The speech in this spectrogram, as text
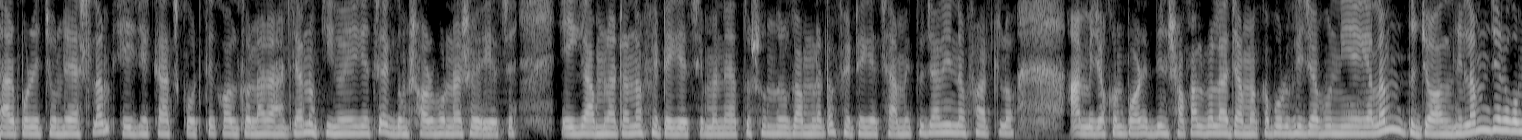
তারপরে চলে আসলাম। এই যে কাজ করতে কলতলার আর জানো কি হয়ে গেছে? একদম সর্বনাশ হয়ে গেছে। এই গামলাটা না ফেটে গেছে মানে এত সুন্দর গামলাটা ফেটে গেছে। আমি তো জানি না ফাটলো। আমি যখন পরের দিন সকালবেলা জামা কাপড় ভেজাবো নিয়ে গেলাম, তো জল দিলাম। যেরকম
